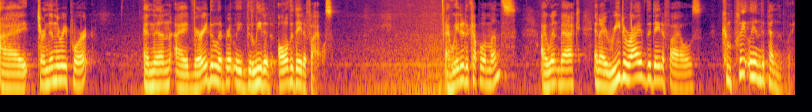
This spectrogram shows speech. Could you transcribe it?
I turned in the report, and then I very deliberately deleted all the data files. I waited a couple of months. I went back and I rederived the data files completely independently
